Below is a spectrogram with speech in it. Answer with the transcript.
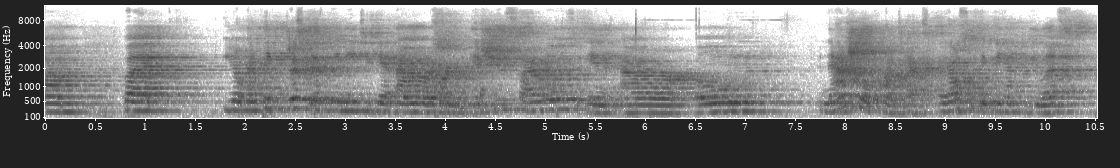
Um, but you know, I think just as we need to get out of our sort of issue silos in our own national context, I also think we have to be less,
